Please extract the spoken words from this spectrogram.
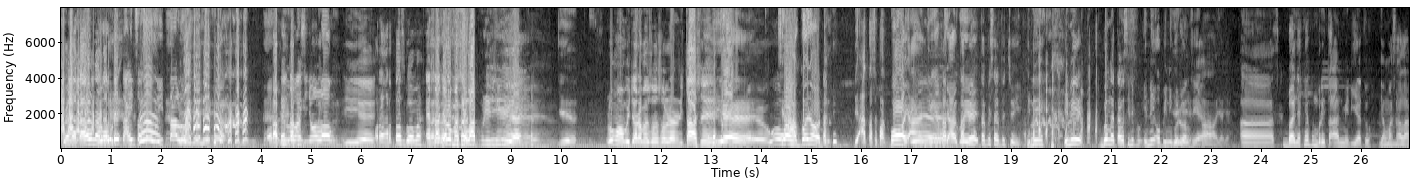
Gue nggak tahu, nggak lu ngerti. beritain sosial berita lu Tapi- tapi masih nyolong Iya. Orang ngertos gua mah. Es aja lu masih lap di sini kan. Iya. Lu mau bicara masalah solidaritas nih. Iya. Wah, Si wah. Agoy no di, di atas sepak boy anjing emang si Agoy tapi ya. tapi satu cuy ini ini gue nggak tahu sih ini ini opini gue Iya, doang iya. sih ya Ah iya iya. Eh, banyaknya pemberitaan media tuh yang Hmm. masalah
